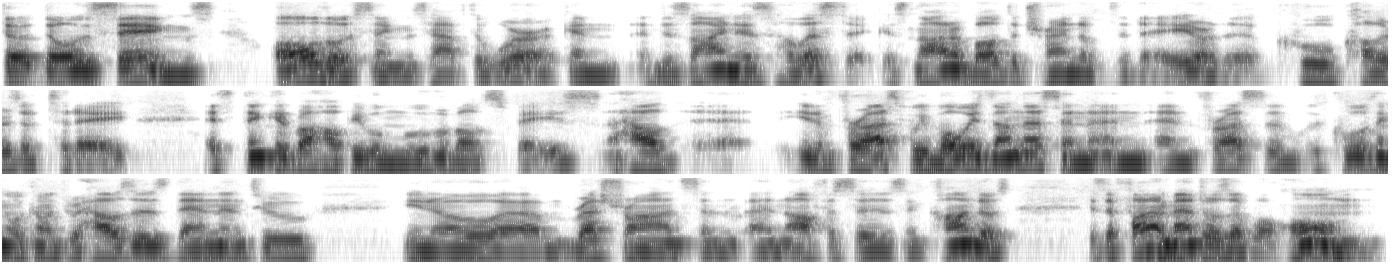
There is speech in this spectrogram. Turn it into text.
Th- those things, all those things have to work. And, and design is holistic. It's not about the trend of today or the cool colors of today. It's thinking about how people move about space, how eh, you know, for us, we've always done this, and and and for us, the cool thing will come through houses, then into you know, um, restaurants and, and offices and condos is the fundamentals of a home.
